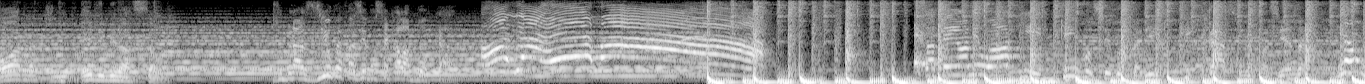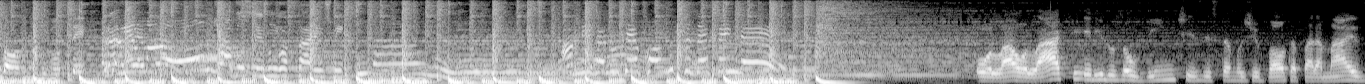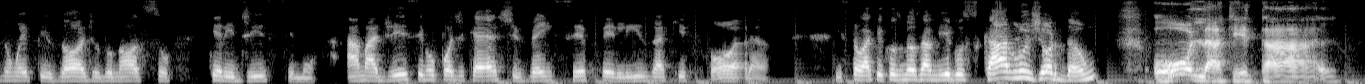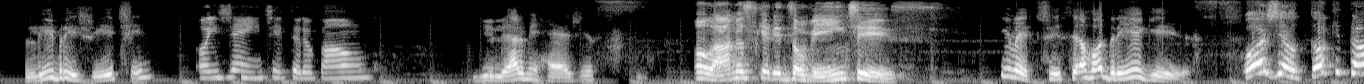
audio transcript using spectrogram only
hora de eliminação. O Brasil vai fazer você calar a boca. Olha ela! Só tem homem walk. Quem você gostaria que ficasse na fazenda? Não gosto de você. Pra mim é uma honra vocês não gostarem de mim. Amiga, não tem como te defender. Olá, olá, queridos ouvintes. Estamos de volta para mais um episódio do nosso queridíssimo, amadíssimo podcast Vem Ser Feliz Aqui Fora. Estou aqui com os meus amigos Carlos Jordão, Olá, que tal? Li Brigitte, Oi, gente, tudo bom? Guilherme Regis Olá, meus queridos ouvintes! e Letícia Rodrigues. Hoje eu tô que tô.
